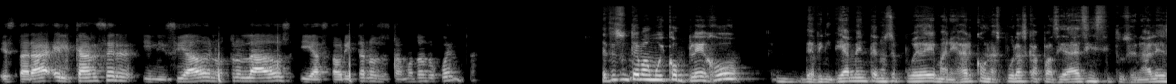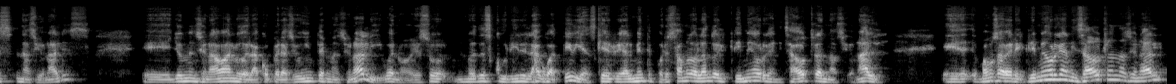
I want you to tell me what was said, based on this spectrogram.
estará el cáncer iniciado en otros lados y hasta ahorita nos estamos dando cuenta. Este es un tema muy complejo definitivamente no se puede manejar con las puras capacidades institucionales nacionales. Eh, ellos mencionaban lo de la cooperación internacional y bueno, eso no es descubrir el agua tibia, es que realmente por eso estamos hablando del crimen organizado transnacional. Eh, vamos a ver, el crimen organizado transnacional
